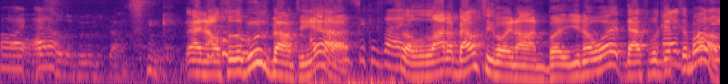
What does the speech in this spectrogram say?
oh, I, I also don't. Bouncing. And also the booze bouncing, yeah. it's because I- There's a lot of bouncing going on, but you know what? That's what gets Like, them what off.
